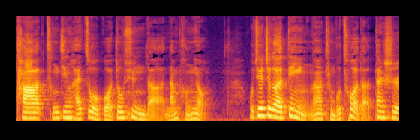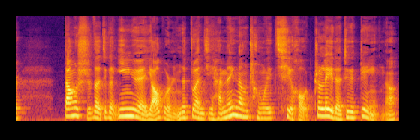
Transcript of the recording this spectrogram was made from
他曾经还做过周迅的男朋友。我觉得这个电影呢挺不错的，但是当时的这个音乐摇滚人的传记还没能成为气候这类的这个电影呢，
